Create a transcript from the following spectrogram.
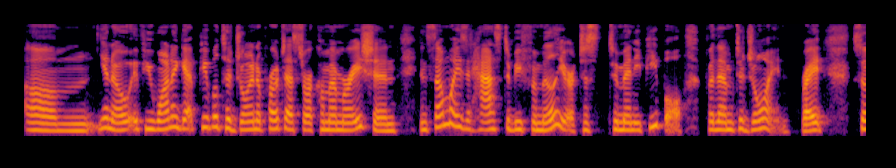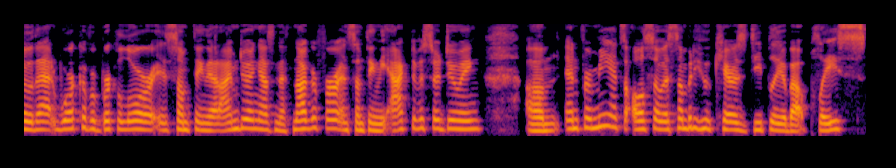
um, you know, if you want to get people to join a protest or a commemoration, in some ways it has to be familiar to, to many people for them to join, right? So that work of a bricoleur is something that I'm doing as an ethnographer and something the activists are doing. Um, and for me, it's also as somebody who cares deeply about place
